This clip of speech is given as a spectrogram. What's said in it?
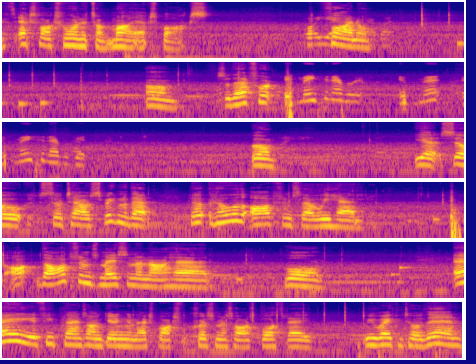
it's Xbox One, it's on my Xbox. Well, yeah, Final. yeah, Um, so that's what. if Mason ever, if Ma- if Mason ever gets Well, yeah. So, so Tao. Speaking of that, here, here were the options that we had. The, op- the options Mason and I had. Well, a if he plans on getting an Xbox for Christmas or his birthday, we wait until then.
